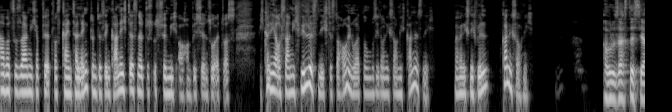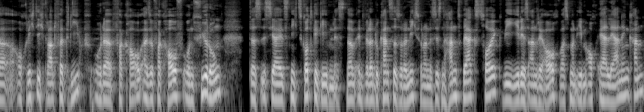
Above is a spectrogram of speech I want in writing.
Aber zu sagen, ich habe für etwas kein Talent und deswegen kann ich das nicht, das ist für mich auch ein bisschen so etwas. Ich kann ja auch sagen, ich will es nicht, das ist doch auch in Ordnung, muss ich doch nicht sagen, ich kann es nicht. Weil wenn ich es nicht will, kann ich es auch nicht. Aber du sagst es ja auch richtig, gerade Vertrieb oder Verkauf, also Verkauf und Führung, das ist ja jetzt nichts Gottgegebenes. Ne? Entweder du kannst das oder nicht, sondern es ist ein Handwerkszeug, wie jedes andere auch, was man eben auch erlernen kann.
